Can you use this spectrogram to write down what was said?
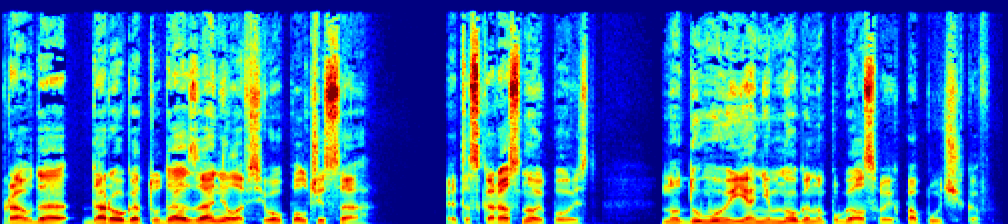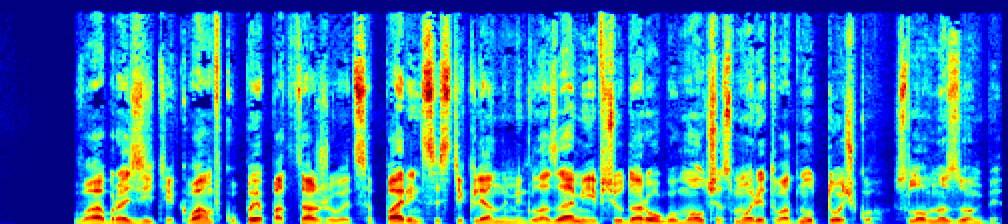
Правда, дорога туда заняла всего полчаса. Это скоростной поезд. Но, думаю, я немного напугал своих попутчиков. Вообразите, к вам в купе подсаживается парень со стеклянными глазами и всю дорогу молча смотрит в одну точку, словно зомби.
